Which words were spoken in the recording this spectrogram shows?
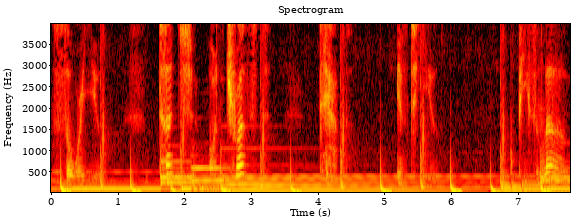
so are you. Touch on trust, tap love.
